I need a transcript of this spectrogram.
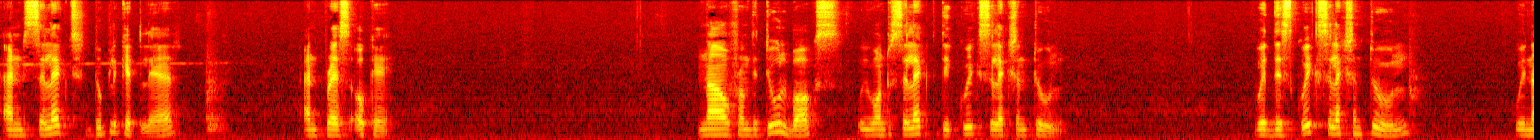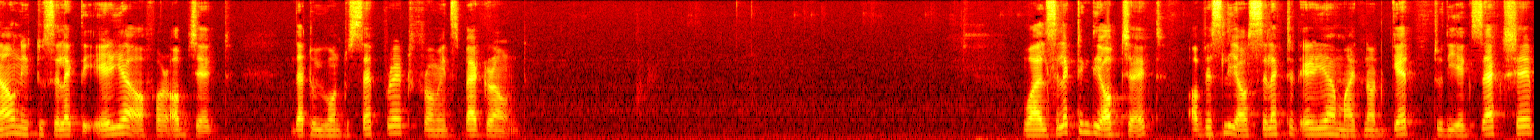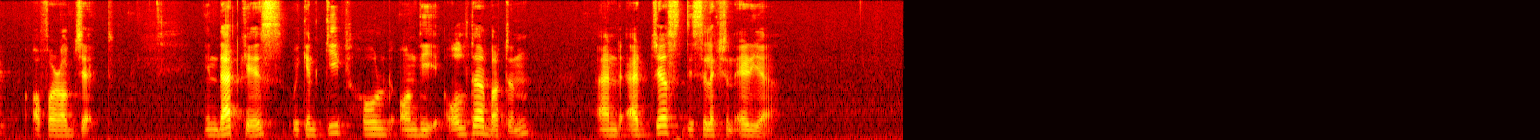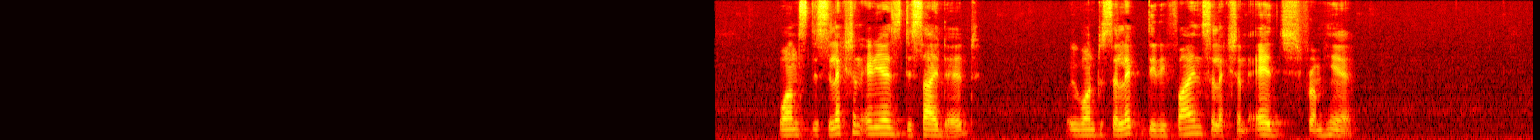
and select duplicate layer and press OK. Now from the toolbox we want to select the quick selection tool. With this quick selection tool we now need to select the area of our object that we want to separate from its background. While selecting the object, obviously our selected area might not get to the exact shape of our object. In that case, we can keep hold on the alter button and adjust the selection area. Once the selection area is decided, we want to select the refine selection edge from here.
